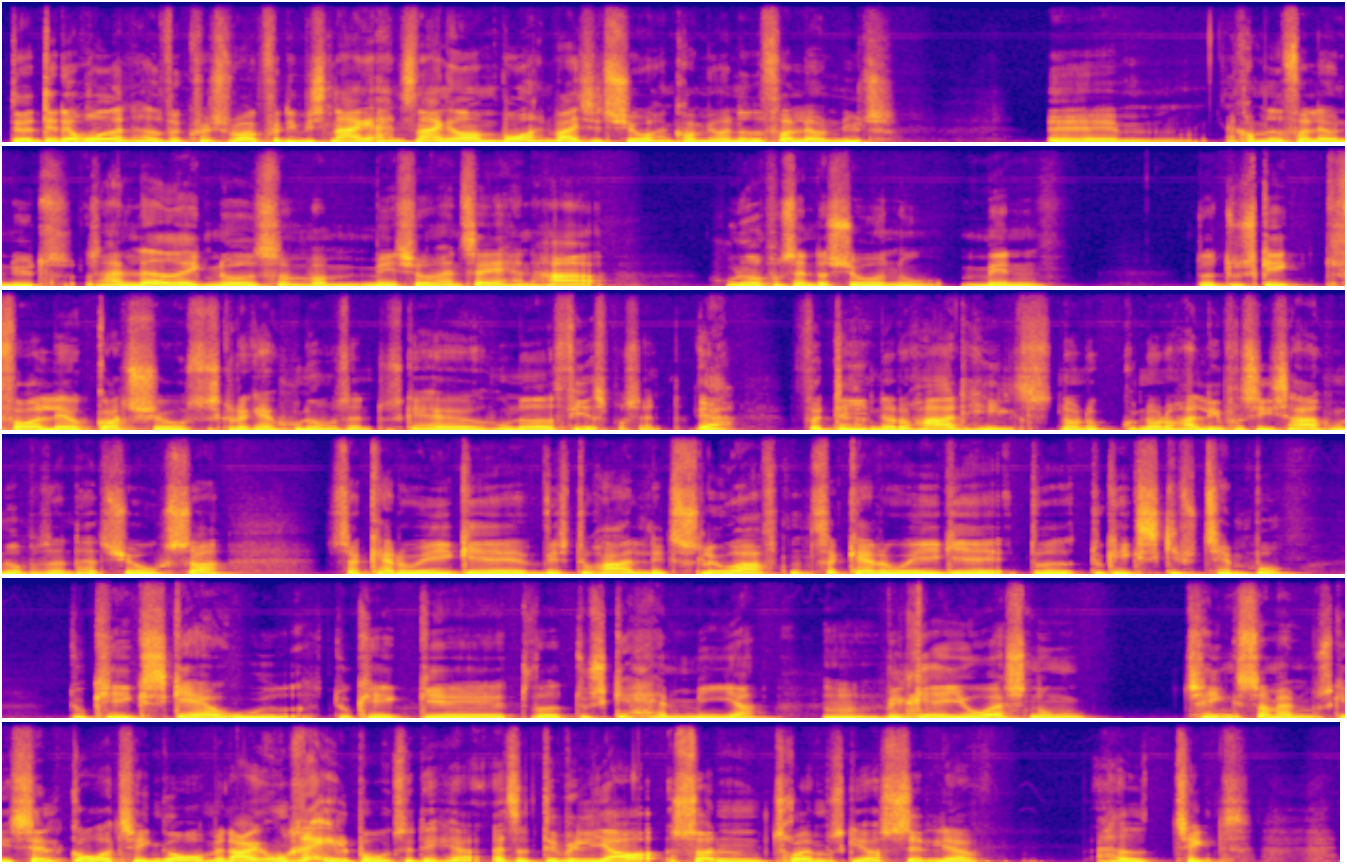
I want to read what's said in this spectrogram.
det var det der råd, han havde for Chris Rock, fordi vi snakkede, han snakkede om, hvor han var i sit show. Han kom jo ned for at lave nyt. Øhm, han kom ned for at lave nyt, og så han lavede ikke noget, som var med i showet. Han sagde, at han har 100% af showet nu, men du, du skal ikke, for at lave et godt show, så skal du ikke have 100%, du skal have 180%. Ja. Fordi Ja. når du har et helt, når du, når du har lige præcis har 100% af et show, så, så kan du ikke, hvis du har en lidt sløv aften, så kan du ikke, du ved, du kan ikke skifte tempo. Du kan ikke skære ud. Du kan ikke, øh, du ved, du skal have mere. Mm. Hvilket jo er sådan nogle ting, som man måske selv går og tænker over, men der er ikke nogen regelbog til det her. Altså det vil jeg, sådan tror jeg måske også selv, jeg havde tænkt,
